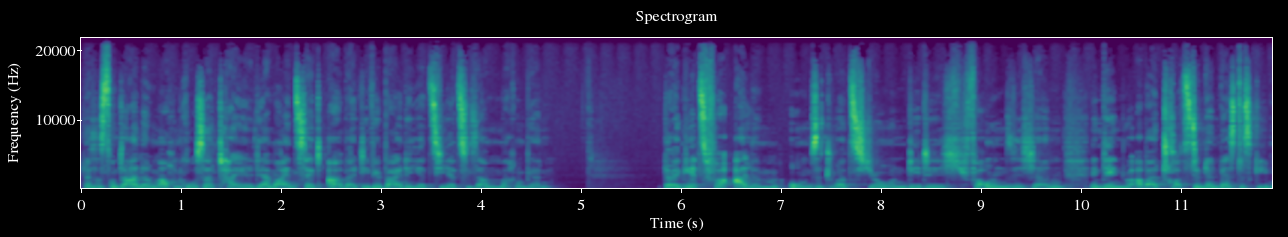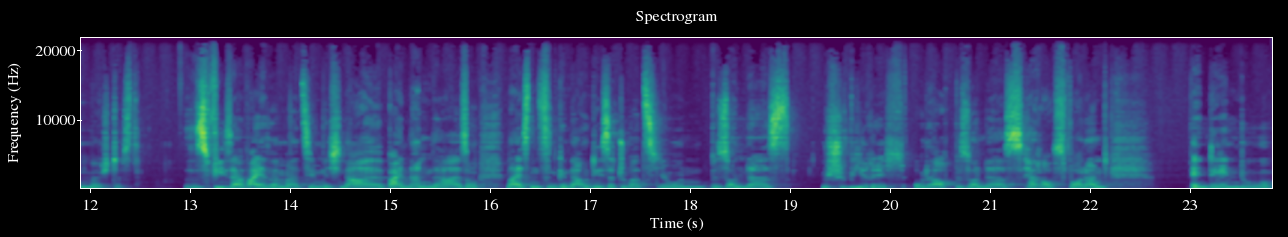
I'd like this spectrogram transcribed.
Das ist unter anderem auch ein großer Teil der Mindset-Arbeit, die wir beide jetzt hier zusammen machen werden. Dabei geht es vor allem um Situationen, die dich verunsichern, in denen du aber trotzdem dein Bestes geben möchtest. Das ist fieserweise immer ziemlich nahe beieinander. Also meistens sind genau die Situationen besonders schwierig oder auch besonders herausfordernd, in denen du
